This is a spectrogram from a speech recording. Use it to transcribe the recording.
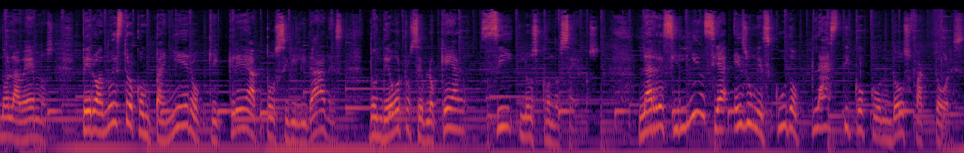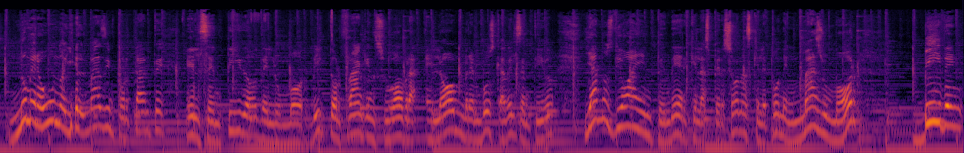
No la vemos. Pero a nuestro compañero que crea posibilidades donde otros se bloquean, sí los conocemos. La resiliencia es un escudo plástico con dos factores. Número uno y el más importante, el sentido del humor. Víctor Frank en su obra El hombre en busca del sentido ya nos dio a entender que las personas que le ponen más humor viven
